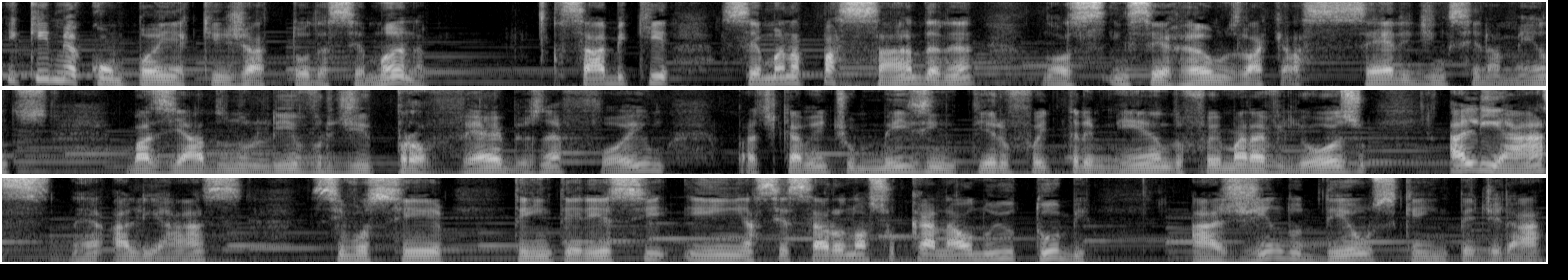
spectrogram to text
E quem me acompanha aqui já toda semana, sabe que semana passada, né, nós encerramos lá aquela série de ensinamentos baseado no livro de Provérbios, né? Foi um, praticamente o mês inteiro, foi tremendo, foi maravilhoso. Aliás, né? Aliás, se você tem interesse em acessar o nosso canal no YouTube, Agindo Deus Quem Impedirá,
